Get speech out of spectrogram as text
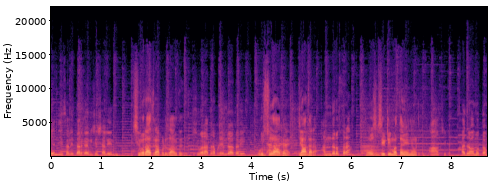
ఏంది అసలు ఈ దర్గా విశేషాలు ఏంది? శివరాత్రి అప్పుడు తాగుతుంది శివరాత్రి అప్పుడు ఏం తాగుతుంది ఉరుసు తాగుతుంది జాతర. అందరు వస్తారా? సిటీ మొత్తం హైదరాబాద్ మొత్తం?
